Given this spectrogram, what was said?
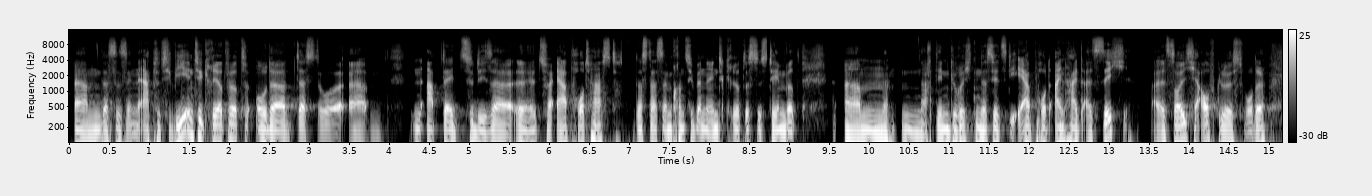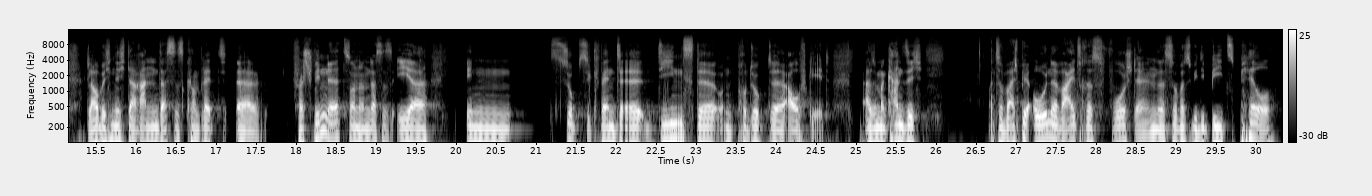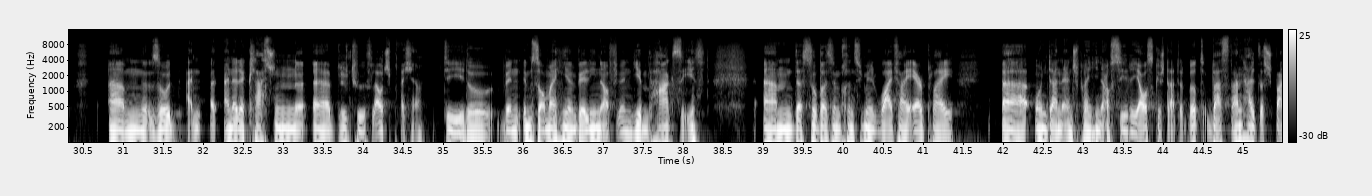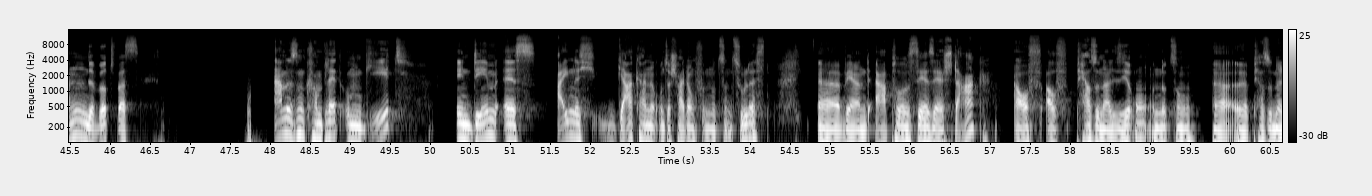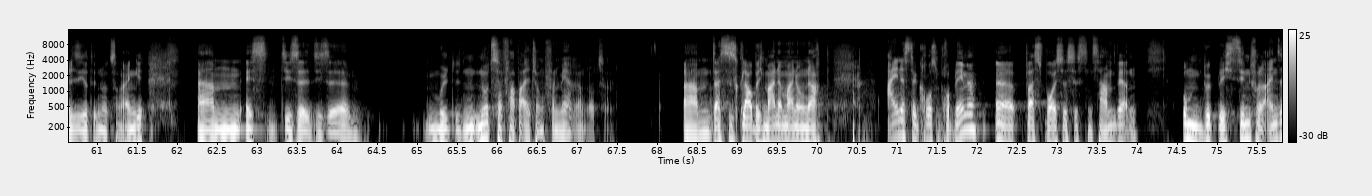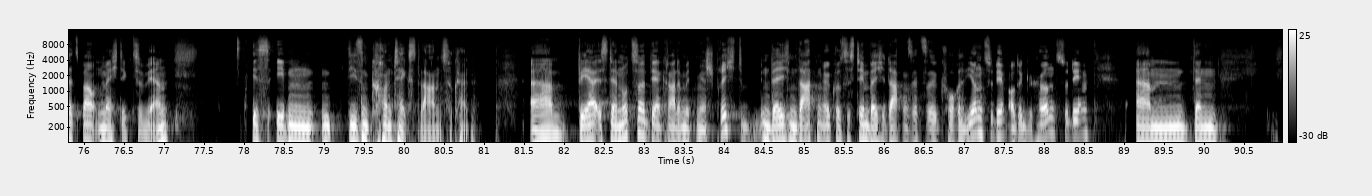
ähm, dass es in Apple TV integriert wird oder dass du ähm, ein Update zu dieser äh, zur Airport hast, dass das im Prinzip ein integriertes System wird. Ähm, nach den Gerüchten, dass jetzt die Airport-Einheit als sich als solche aufgelöst wurde, glaube ich nicht daran, dass es komplett äh, verschwindet, sondern dass es eher in subsequente Dienste und Produkte aufgeht. Also man kann sich zum Beispiel ohne weiteres vorstellen, dass sowas wie die Beats Pill, ähm, so ein, einer der klassischen äh, Bluetooth-Lautsprecher, die du, wenn im Sommer hier in Berlin auf in jedem Park siehst, ähm, dass sowas im Prinzip mit Wi-Fi Airplay äh, und dann entsprechend auch Siri ausgestattet wird, was dann halt das Spannende wird, was Amazon komplett umgeht, indem es eigentlich gar keine Unterscheidung von Nutzern zulässt äh, während Apple sehr, sehr stark auf, auf Personalisierung und Nutzung, äh, äh, personalisierte Nutzung eingeht, ähm, ist diese, diese Nutzerverwaltung von mehreren Nutzern. Ähm, das ist, glaube ich, meiner Meinung nach eines der großen Probleme, äh, was Voice Assistants haben werden, um wirklich sinnvoll einsetzbar und mächtig zu werden, ist eben diesen Kontext wahren zu können. Ähm, wer ist der Nutzer, der gerade mit mir spricht? In welchem Datenökosystem, welche Datensätze korrelieren zu dem oder gehören zu dem? Ähm, denn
